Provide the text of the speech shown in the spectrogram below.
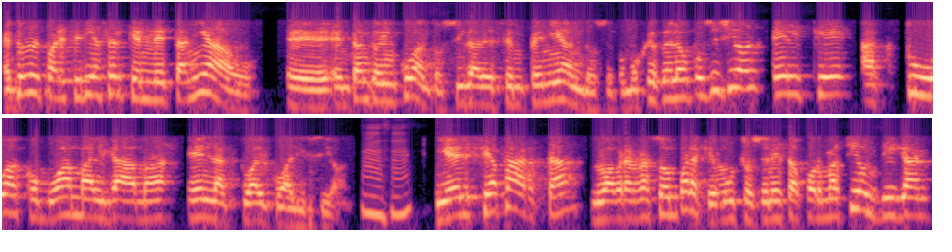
Entonces parecería ser que Netanyahu, eh, en tanto y en cuanto siga desempeñándose como jefe de la oposición, el que actúa como amalgama en la actual coalición. Y él se aparta, no habrá razón para que muchos en esa formación digan,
